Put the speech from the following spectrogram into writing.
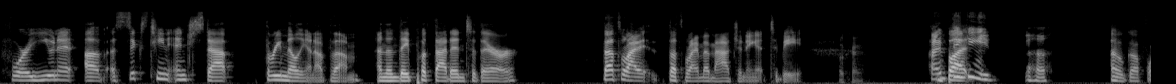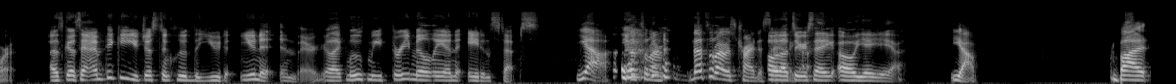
for a unit of a 16 inch step, 3 million of them. And then they put that into their that's what I that's what I'm imagining it to be. Okay. I'm But- thinking. You, uh-huh. Oh, go for it. I was gonna say, I'm thinking you just include the unit unit in there. You're like, move me three million Aiden steps. Yeah, that's what I'm that's what I was trying to say. Oh, I that's what you're saying. Oh, yeah, yeah, yeah. Yeah. But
